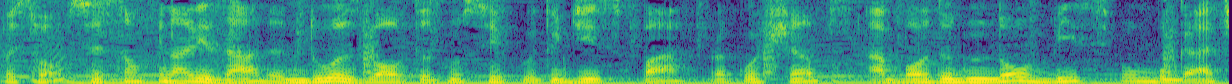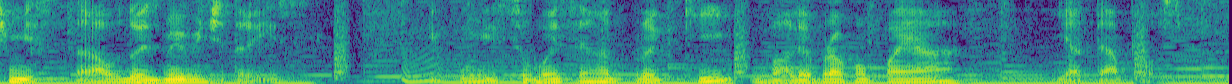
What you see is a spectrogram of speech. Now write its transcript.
Pessoal, sessão finalizada, duas voltas no circuito de Spa-Francorchamps a bordo do novíssimo Bugatti Mistral 2023. E com isso eu vou encerrando por aqui, valeu por acompanhar e até a próxima.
